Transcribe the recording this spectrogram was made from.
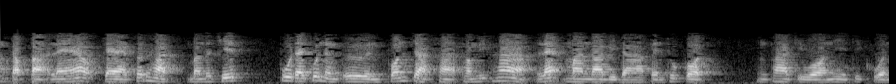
ำกับปะแล้วแก่สหัสบรรชิต ผู้ใดผู้หนึ่งอื่นพ้นจากสาธรรมิห้าและมารดาบิดาเป็นทุกกฎผ้าจีวรนี่ที่ควร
